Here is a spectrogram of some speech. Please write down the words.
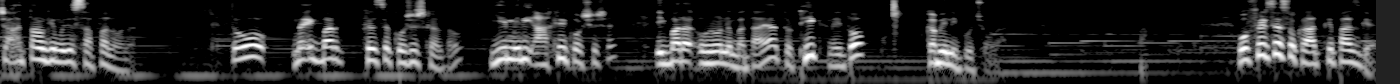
चाहता हूँ कि मुझे सफल होना है। तो मैं एक बार फिर से कोशिश करता हूँ। ये मेरी आखिरी कोशिश है। एक बार उन्होंने बताया तो ठीक, नहीं तो कभी नहीं पूछूँगा। वो फिर से सुकरात के पास गया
